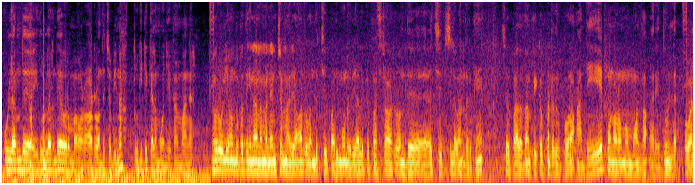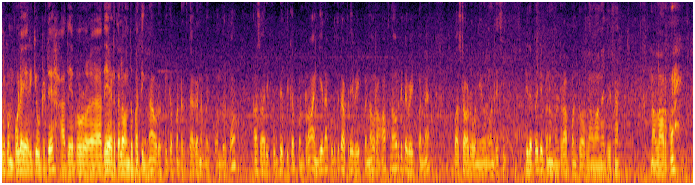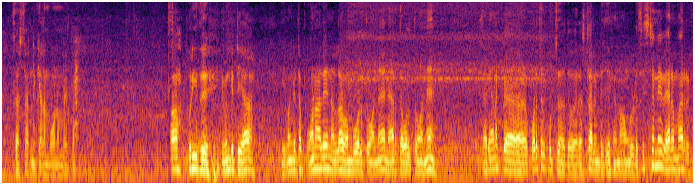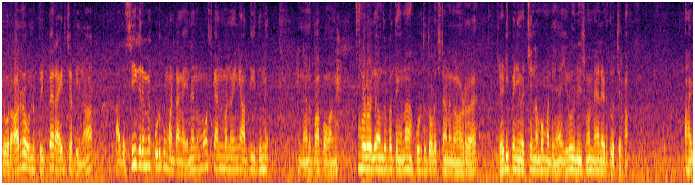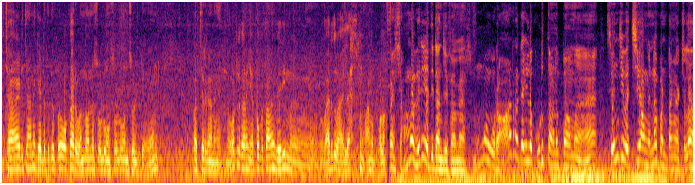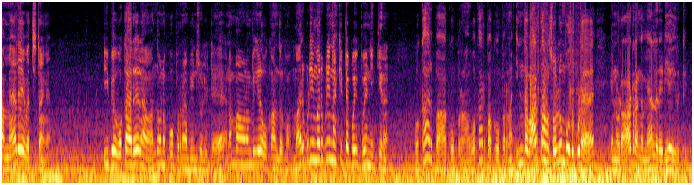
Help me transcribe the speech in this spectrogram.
உள்ளேருந்து இது உள்ளேருந்தே ஒரு ஒரு ஆர்டர் வந்துச்சு அப்படின்னா தூக்கிட்டு கிளம்புவோம் ஜெய்ஃபேம் வாங்க. ஒரு வழியாக வந்து பார்த்தீங்கன்னா நம்ம நினச்ச மாதிரி ஆர்டர் வந்துருச்சு. பதிமூணு ரியாலுக்கு ஃபர்ஸ்ட் ஆர்டர் வந்து சிப்ஸில் வந்திருக்கு. ஸோ இப்போ அதை தான் பிக்கப் பண்ணுறதுக்கு போகிறோம் அதே பொன்னரமா மால் தான். வேறு எதுவும் இல்லை. இப்போ வழக்கம் போல் இறக்கி விட்டுட்டு அதே போல் அதே இடத்துல வந்து பார்த்திங்கன்னா அவரை பிக்கப் பண்ணுறதுக்காக நம்ம இப்போ வந்திருக்கோம். சாரி ஃபுட்டு பிக்கப் பண்ணுறோம் அங்கேயே தான் கொடுத்துட்டு அப்படியே வெயிட் பண்ணேன். ஒரு ஆஃப் அன் ஹவர் கிட்ட வெயிட் பண்ணேன். ஃபஸ்ட் ஆர்டர் ஒன்று ஒன்று வந்துச்சு. இதை போய்ட்டு இப்போ நம்ம ட்ராப் பண்ணிட்டு வரலாம். வாங்க ஜிஃபேன் நல்லாயிருக்கும். சார் சார்னு கிளம்புவோம் நம்ம இப்போ. ஆ புரியுது. இவங்கிட்டயா? இவங்கிட்ட போனாலே நல்லா வம்பு வளர்த்துவானே நேரத்தை வளர்த்துவானே. சரியான க குடைச்சல் பிடிச்ச அது ரெஸ்டாரண்ட்டு ஜேஃபேம் அவங்களோட சிஸ்டமே வேறு மாதிரி இருக்குது ஒரு ஆர்டர் ஒன்று ப்ரிப்பேர் ஆகிடுச்சு அப்படின்னா அதை சீக்கிரமே கொடுக்க மாட்டாங்க. என்னென்னமோ ஸ்கேன் பண்ணுவீங்க அது இதுன்னு. என்னென்னு பார்ப்போம் வாங்க. ஒரு வழியாக வந்து பார்த்திங்கன்னா கொடுத்து தொலைச்சிட்டானுங்க ஆர்டரை ரெடி பண்ணி வச்சு நம்ப மாட்டீங்க. இருபது நிமிஷமாக மேலே எடுத்து வச்சுருக்கான். ஆயிடுச்சா ஆயிடுச்சான்னு கேட்டதுக்கு இப்போ உட்காரு வந்தோடனே சொல்லுவோம் சொல்லுவோம்னு சொல்லிட்டு வச்சுருக்கானுங்க. இந்த ஹோட்டலுக்காரன் எப்போ பார்த்தாலும் வெறி வருது வாயில். வாங்க போகலாம் செம்ம வெறி ஏற்றிட்டான் ஜிஃபாமே சும்மா ஒரு ஆர்டரை கையில் கொடுத்து அனுப்பாமல் செஞ்சு வச்சு அவங்க என்ன பண்ணிட்டாங்க ஆக்சுவலாக மேலேயே வச்சுட்டாங்க. இப்போ போய் உட்காரு நான் வந்தோடனே கூப்பிட்றேன் அப்படின்னு சொல்லிட்டு நம்ம அவன் நம்பிக்கையில உட்காந்துருக்கோம் மறுபடியும் மறுபடியும் நான் கிட்டே போய் போய் நிற்கிறேன் உட்காருப்பா கூப்பிட்றான் உக்காருப்பா கூப்பிட்றான். இந்த வார்த்தை அவன் சொல்லும்போது கூட என்னோட ஆர்டர் அங்கே மேலே ரெடியாக இருக்குது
